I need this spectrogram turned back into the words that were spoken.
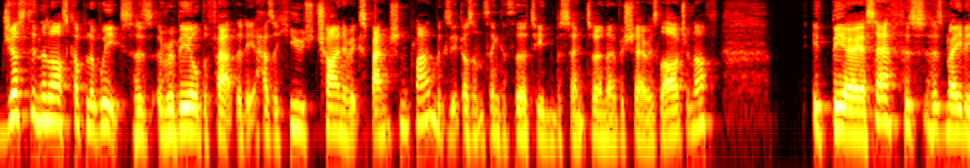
just in the last couple of weeks, has revealed the fact that it has a huge China expansion plan because it doesn't think a 13% turnover share is large enough. It, BASF has, has made a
